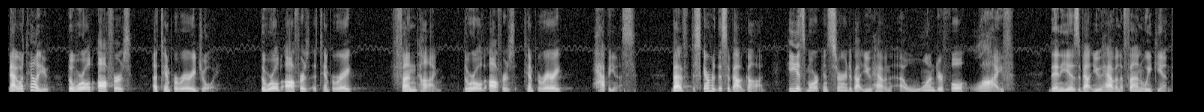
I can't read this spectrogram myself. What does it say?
Now, I will tell you, the world offers a temporary joy. The world offers a temporary fun time. The world offers temporary happiness. But I've discovered this about God. He is more concerned about you having a wonderful life than he is about you having a fun weekend.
